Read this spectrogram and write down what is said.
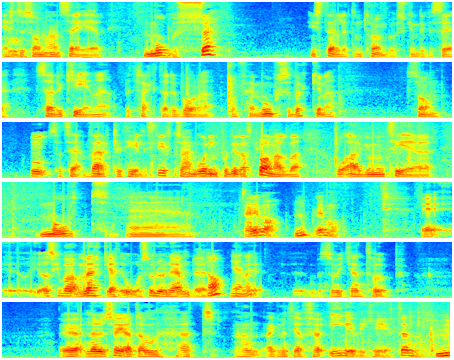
Eftersom han säger Mose istället om törnbusken. Det vill säga Sadukena betraktade bara de fem Moseböckerna som Mm. så att säga verkligt helig skrift. Så han går in på deras planhalva och argumenterar mot eh, Ja, det är bra. Mm. Det är bra. Eh, jag ska bara märka ett ord som du nämnde. Ja, gärna. Eh, som vi kan ta upp. Eh, när du säger att, de, att han argumenterar för evigheten. Mm.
